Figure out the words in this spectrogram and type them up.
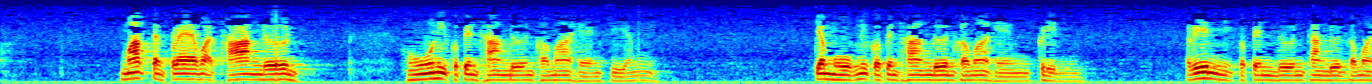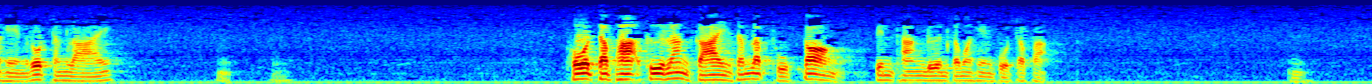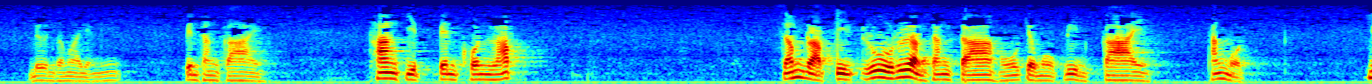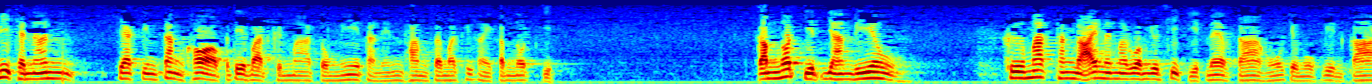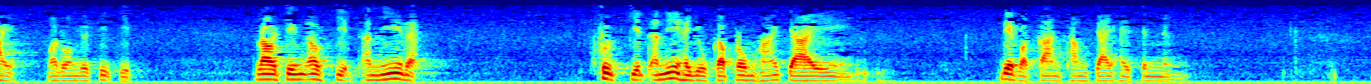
มักแต่แปลว่าทางเดิน หูนี่ก็เป็นทางเดินเข้ามาแห่งเสียง จมูกนี่ก็เป็นทางเดินเข้ามาแห่งกลิ่นริ้นนี่ก็เป็นเดินทางเดินเข้ามาแห่งรสทั้งหลาย โพธพะคือร่างกายสำหรับถูกต้องเป็นทางเดินเข้ามาแห่งโพธพะเดินเข้ามาอย่างนี้ เป็นทางกาย ทางจิตเป็นคนรับ สำหรับที่รู้เรื่องทางตาหูจมูกลิ้นกายทั้งหมดมิฉะนั้นแจกจึงตั้งข้อปฏิบัติขึ้นมาตรงนี้ท่านเห็นทำสมาธิให้กำหนดจิตกำหนดจิตอย่างเดียว คือมรรคทั้งหลายมันมารวมอยู่ที่จิตแล้วตาหูจมูกลิ้นกาย มารวมอยู่ที่จิต เราจึงเอาจิตอันนี้แหละ ฝึกจิตอันนี้ให้อยู่กับลมหายใจ เรียกว่าการทำใจให้เป็นหนึ่ง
